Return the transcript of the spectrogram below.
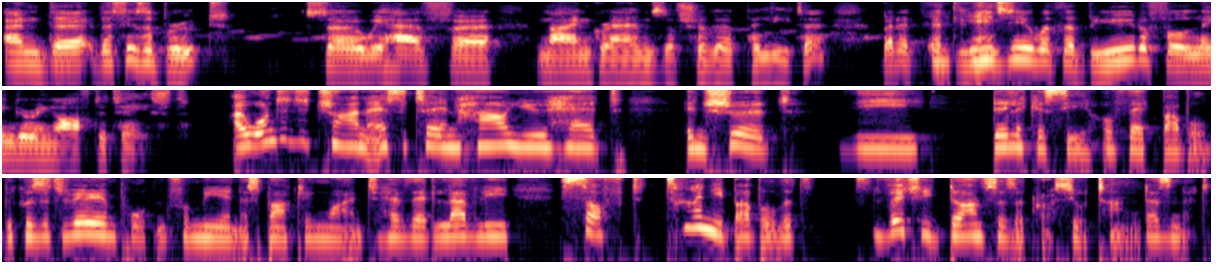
And uh, this is a brut. So we have uh, nine grams of sugar per liter, but it, it leaves you with a beautiful lingering aftertaste. I wanted to try and ascertain how you had ensured the delicacy of that bubble because it's very important for me in a sparkling wine to have that lovely, soft, tiny bubble that virtually dances across your tongue, doesn't it?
